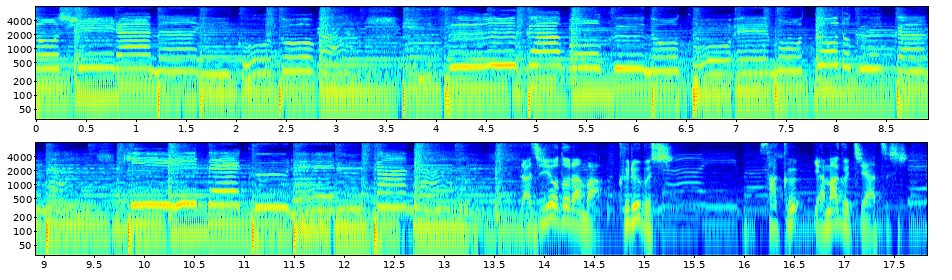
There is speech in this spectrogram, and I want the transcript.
の知らない言葉。いつか僕の声も届くかな聞いてくれるかなラジオドラマ「くるぶし」作山口敦。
